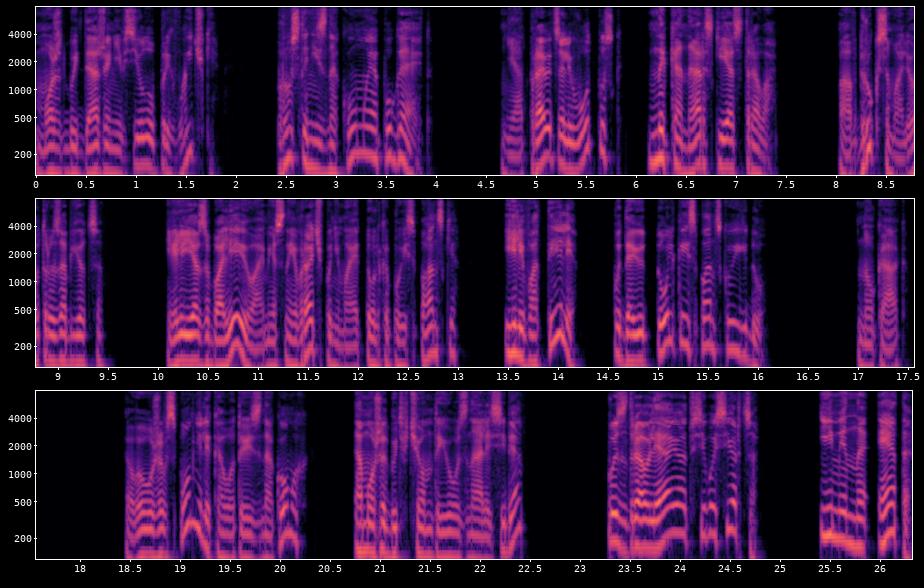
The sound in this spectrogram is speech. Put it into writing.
Может быть, даже не в силу привычки. Просто незнакомое пугает. Не отправиться ли в отпуск на Канарские острова? А вдруг самолет разобьется? Или я заболею, а местный врач понимает только по-испански? Или в отеле подают только испанскую еду? Ну как? Вы уже вспомнили кого-то из знакомых? А может быть, в чем-то и узнали себя? Поздравляю от всего сердца. Именно это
